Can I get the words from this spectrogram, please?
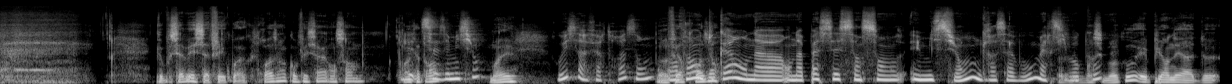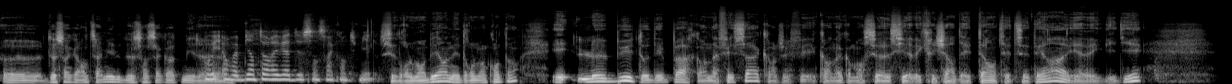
que vous savez, ça fait quoi? Trois ans qu'on fait ça ensemble? Trois, Ces émissions? Oui. Oui, ça va faire trois ans. Enfin, trois en tout ans. cas, on a, on a passé 500 émissions grâce à vous. Merci beaucoup. Merci beaucoup. Et puis, on est à deux, euh, 245 000 ou 250 000. Oui, on va bientôt arriver à 250 000. C'est drôlement bien, on est drôlement content. Et le but au départ, quand on a fait ça, quand, j'ai fait, quand on a commencé aussi avec Richard Détente, etc., et avec Didier,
